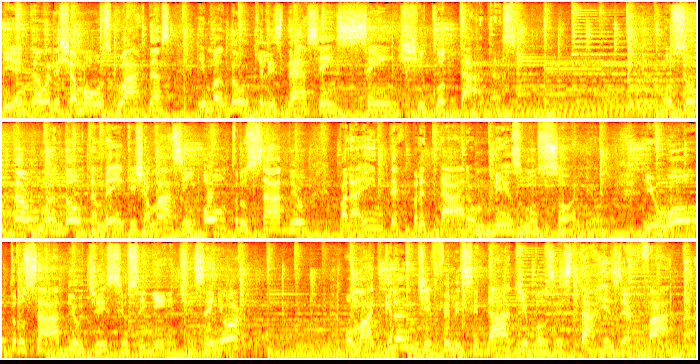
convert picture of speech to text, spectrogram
E então ele chamou os guardas e mandou que lhes dessem cem chicotadas. O sultão mandou também que chamassem outro sábio para interpretar o mesmo sonho. E o outro sábio disse o seguinte: Senhor, uma grande felicidade vos está reservada.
